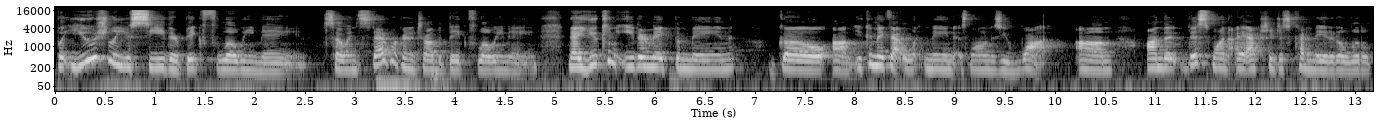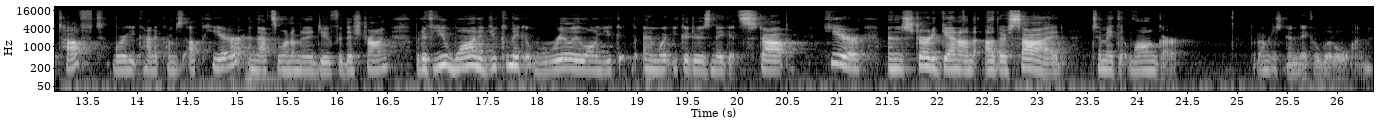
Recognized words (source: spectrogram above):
but usually you see their big flowy mane. So instead, we're going to draw the big flowy mane. Now, you can either make the mane go, um, you can make that mane as long as you want. Um, on the this one, I actually just kind of made it a little tuft where he kind of comes up here, and that's what I'm going to do for this drawing. But if you wanted, you can make it really long. You could, and what you could do is make it stop here and then start again on the other side to make it longer. But I'm just going to make a little one.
